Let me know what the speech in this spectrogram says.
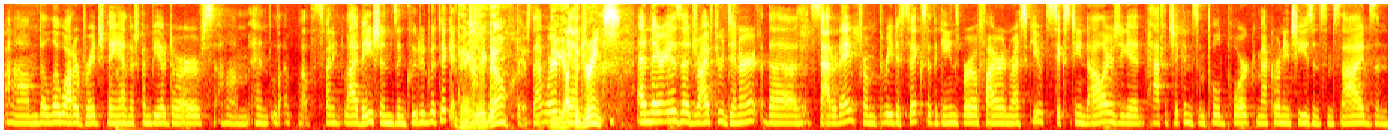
Um, the Low Water Bridge Band. There's going to be hors d'oeuvres um, and well, it's funny libations included with tickets. There you go. There's that word You got the drinks. And there is a drive-through dinner the Saturday from three to six at the Gainesboro Fire and Rescue. It's sixteen dollars. You get half a chicken, some pulled pork, macaroni and cheese, and some sides and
